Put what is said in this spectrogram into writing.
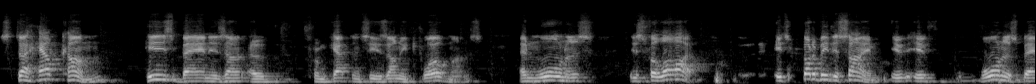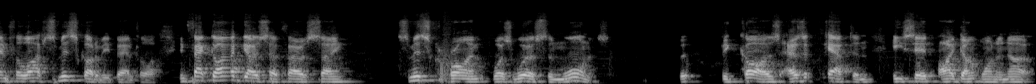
So how come his ban is uh, from captaincy is only 12 months and Warner's is for life? It's got to be the same. If, if Warner's banned for life, Smith's got to be banned for life. In fact, I'd go so far as saying Smith's crime was worse than Warner's, but because as a captain, he said, "I don't want to know."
